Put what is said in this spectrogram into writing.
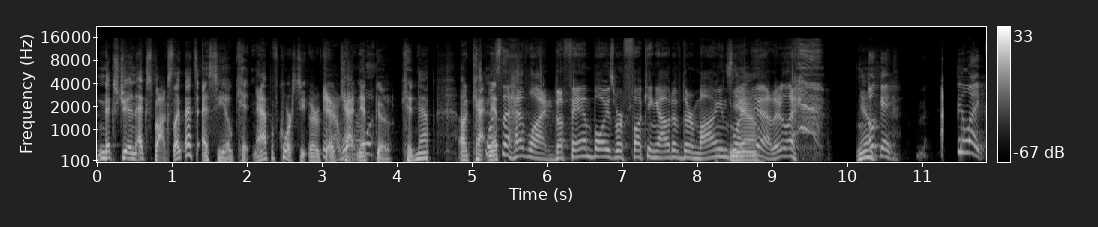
next gen Xbox. Like that's SEO kidnap, of course, or yeah, catnip. What, go kidnap uh catnip what's the headline the fanboys were fucking out of their minds like yeah, yeah they're like yeah okay i feel like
